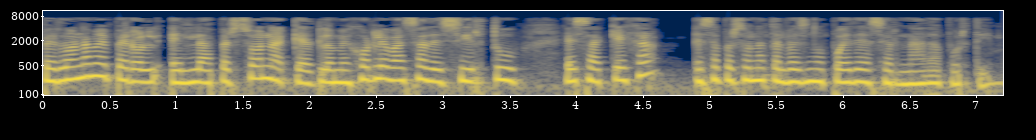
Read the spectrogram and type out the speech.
perdóname, pero la persona que a lo mejor le vas a decir tú esa queja, esa persona tal vez no puede hacer nada por ti.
